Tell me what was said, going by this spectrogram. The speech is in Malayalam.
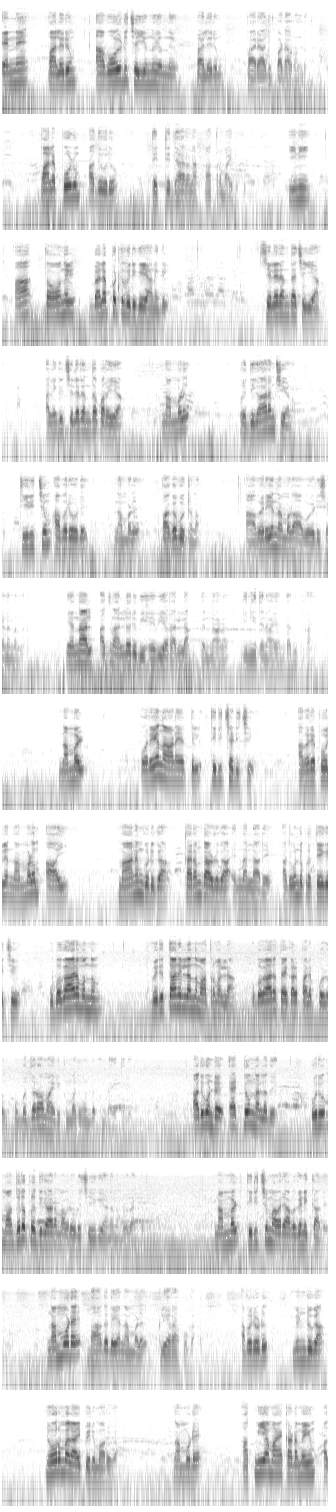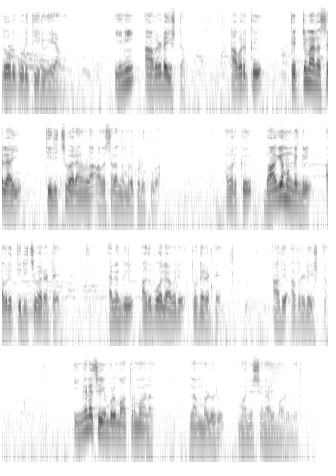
എന്നെ പലരും അവോയ്ഡ് ചെയ്യുന്നു എന്ന് പലരും പരാതിപ്പെടാറുണ്ട്. പലപ്പോഴും അതൊരു തെറ്റിദ്ധാരണ മാത്രമായിരിക്കും. ഇനി ആ തോന്നൽ ബലപ്പെട്ടു വരികയാണെങ്കിൽ ചിലരെന്താ ചെയ്യുക അല്ലെങ്കിൽ ചിലരെന്താ പറയുക നമ്മൾ പ്രതികാരം ചെയ്യണം. തിരിച്ചും അവരോട് നമ്മൾ പക വീട്ടണം അവരെയും നമ്മൾ അവോയ്ഡ് ചെയ്യണമെന്ന്. എന്നാൽ അത് നല്ലൊരു ബിഹേവിയർ അല്ല എന്നാണ് വിനീതനായ എന്റെ അഭിപ്രായം. നമ്മൾ ഒരേ നാണയത്തിൽ തിരിച്ചടിച്ച് അവരെ പോലെ നമ്മളും ആയി മാനം കൊടുക്കുക തരം താഴുക എന്നല്ലാതെ. അതുകൊണ്ട് പ്രത്യേകിച്ച് ഉപകാരമൊന്നും വരുത്താനില്ലെന്ന് മാത്രമല്ല ഉപകാരത്തേക്കാൾ പലപ്പോഴും ഉപദ്രവമായിരിക്കും അതുകൊണ്ട് ഉണ്ടായിത്തീരും. അതുകൊണ്ട് ഏറ്റവും നല്ലത് ഒരു മധുര പ്രതികാരം അവരോട് ചെയ്യുകയാണ് നമ്മൾ വേണ്ടത്. നമ്മൾ തിരിച്ചും അവരെ അവഗണിക്കാതെ നമ്മുടെ ഭാഗതയെ നമ്മൾ ക്ലിയറാക്കുക അവരോട് മിണ്ടുക നോർമലായി പെരുമാറുക. നമ്മുടെ ആത്മീയമായ കടമയും അതോടുകൂടി തീരുകയാണ്. ഇനി അവരുടെ ഇഷ്ടം. അവർക്ക് തെറ്റ് മനസ്സിലായി തിരിച്ചു വരാനുള്ള അവസരം നമ്മൾ കൊടുക്കുക. അവർക്ക് ഭാഗ്യമുണ്ടെങ്കിൽ അവർ തിരിച്ചു വരട്ടെ. അല്ലെങ്കിൽ അതുപോലെ അവർ തുടരട്ടെ. അത് അവരുടെ ഇഷ്ടം. ഇങ്ങനെ ചെയ്യുമ്പോൾ മാത്രമാണ് നമ്മളൊരു മനുഷ്യനായി മാറുന്നത്.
